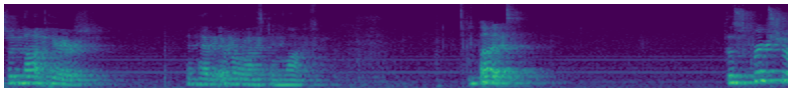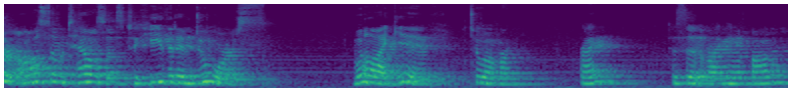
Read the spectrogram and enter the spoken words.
Should not perish and have everlasting life. But the scripture also tells us to he that endures will I give to over, right? To sit at the right hand of Father.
